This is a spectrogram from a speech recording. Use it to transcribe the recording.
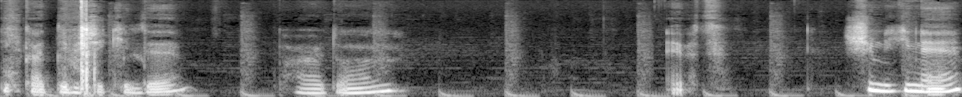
dikkatli bir şekilde. Pardon. Evet. Şimdi yine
